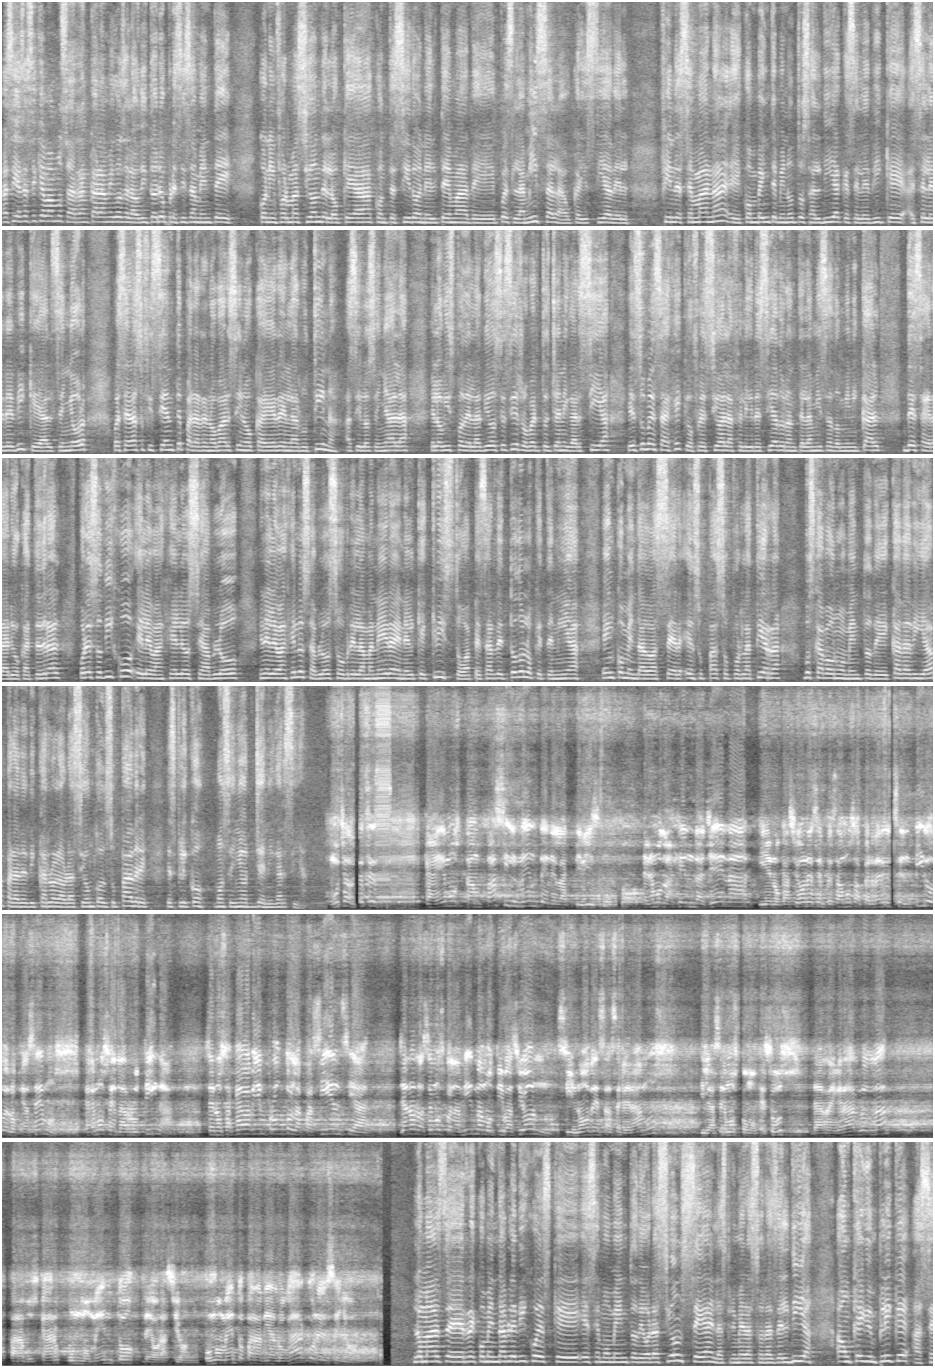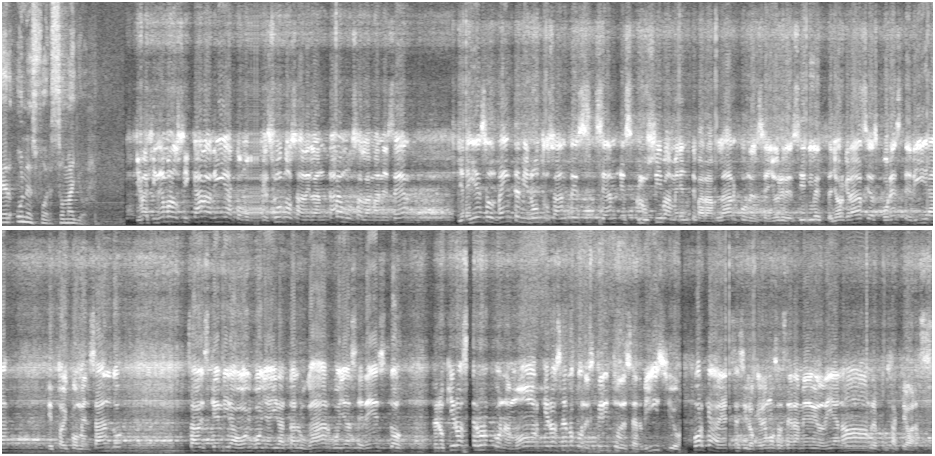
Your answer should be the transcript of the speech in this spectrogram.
Así es, así que vamos a arrancar amigos del auditorio precisamente con información de lo que ha acontecido en el tema de pues la misa, la Eucaristía del fin de semana, eh, con 20 minutos al día que se le, dedique, se le dedique al Señor, pues será suficiente para renovarse y no caer en la rutina. Así lo señala el obispo de la diócesis, Roberto Jenny García, en su mensaje que ofreció a la feligresía durante la misa dominical de Sagrario Catedral. Por eso dijo, el Evangelio se habló, en el Evangelio se habló sobre la manera en el que Cristo, a pesar de todo lo que tenía encomendado hacer en su paso por la tierra, buscaba un momento de cada día para dedicarlo a la oración con su padre, explicó Monseñor Jenny García. Muchas veces caemos tan fácilmente en el activismo. Tenemos la agenda llena y en ocasiones empezamos a perder el sentido de lo que hacemos. Caemos en la rutina. Se nos acaba bien pronto la paciencia. Ya no lo hacemos con la misma motivación. Si no desaceleramos y le hacemos como Jesús, de arreglárnosla para buscar un momento de oración. Un momento para dialogar con el Señor. Lo más eh, recomendable, dijo, es que ese momento de oración sea en las primeras horas del día, aunque ello implique hacer un esfuerzo mayor. Imaginémonos si cada día como Jesús nos adelantáramos al amanecer y ahí esos 20 minutos antes sean exclusivamente para hablar con el Señor y decirle, Señor, gracias por este día que estoy comenzando. ¿Sabes qué? Mira, hoy voy a ir a tal lugar, voy a hacer esto, pero quiero hacerlo con amor, quiero hacerlo con espíritu de servicio, porque a veces si lo queremos hacer a mediodía, no, hombre, pues a qué horas.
